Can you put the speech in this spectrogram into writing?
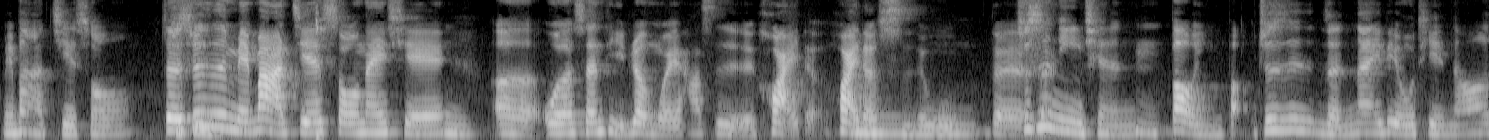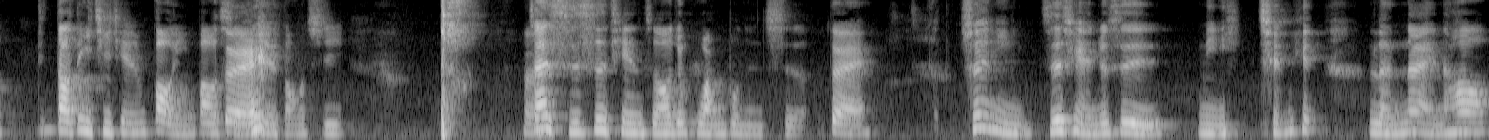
没办法接收。对，就是没办法接收那些，嗯、呃，我的身体认为它是坏的，坏的食物。嗯、对，对，就是你以前暴饮暴，嗯、就是忍耐六天，然后到第七天暴饮暴食那些东西，在十四天之后就忽然不能吃了。对，所以你之前就是你 前面忍耐，然后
